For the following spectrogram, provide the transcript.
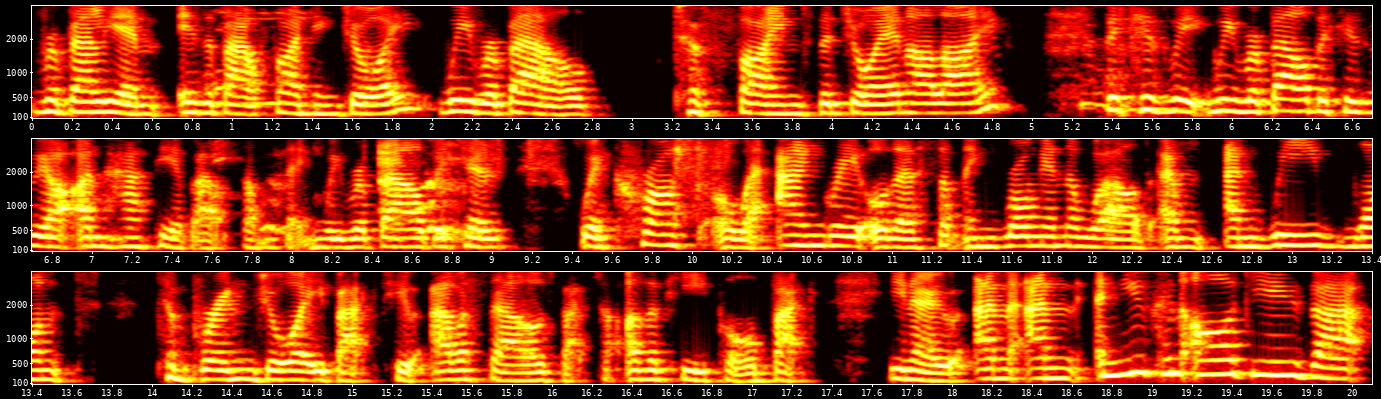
rebellion is about finding joy. We rebel to find the joy in our lives because we we rebel because we are unhappy about something. We rebel because we're cross or we're angry or there's something wrong in the world. And and we want to bring joy back to ourselves back to other people back you know and and and you can argue that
